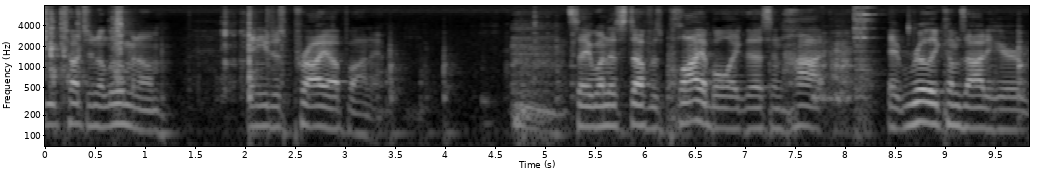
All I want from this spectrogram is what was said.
You touch an aluminum, and you just pry up on it say when this stuff is pliable like this and hot, it really comes out of here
